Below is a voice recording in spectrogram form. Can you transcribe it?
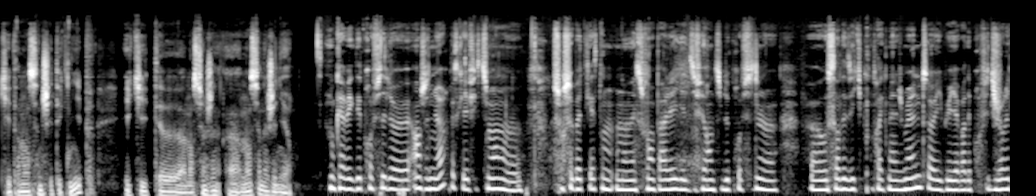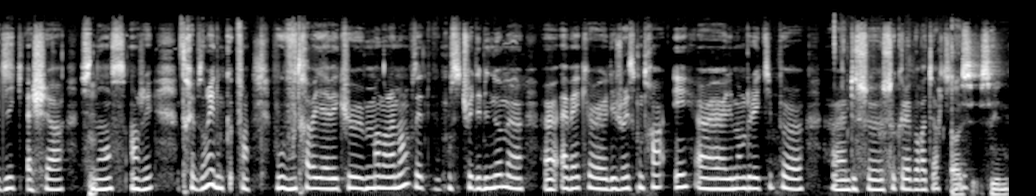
qui est un ancien de chez Technip et qui est un ancien, un ancien ingénieur. Donc avec des profils euh, ingénieurs, parce qu'effectivement, euh, sur ce podcast, on, en a souvent parlé, il y a différents types de profils euh, au sein des équipes contract management. Il peut y avoir des profils juridiques, achat, finance, ingé. Très bien. Et donc, enfin, vous, vous travaillez avec eux main dans la main? Vous êtes, vous constituez des binômes avec les juristes contrats et les membres de l'équipe de ce, ce, collaborateur. Qui... Ah, c'est une,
